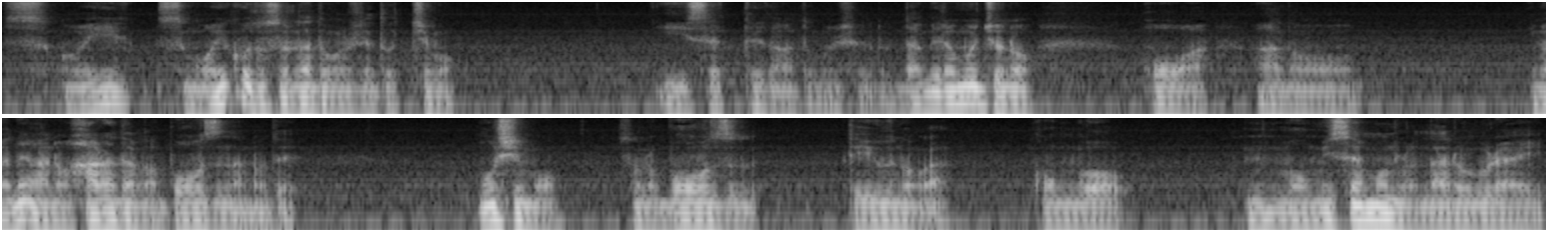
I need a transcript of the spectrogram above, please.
すごいすごいことするなと思いましたどっちも。いい設定だなと思いましたけど。ダミラムーチョの方はあの今ねあの原田が坊主なのでもしもその坊主っていうのが今後もう見せ物になるぐらい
